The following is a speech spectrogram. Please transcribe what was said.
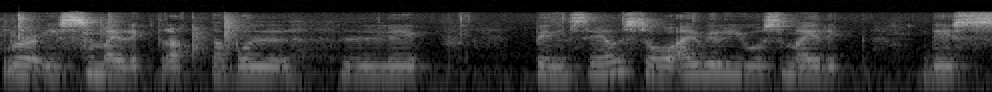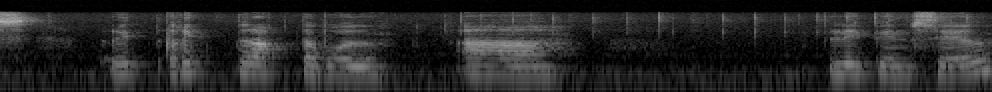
Where is my retractable lip pencil so I will use my this retractable uh, lip pencil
